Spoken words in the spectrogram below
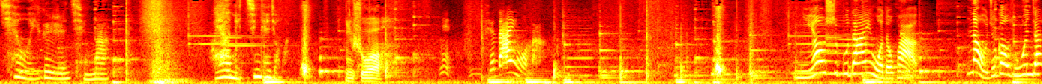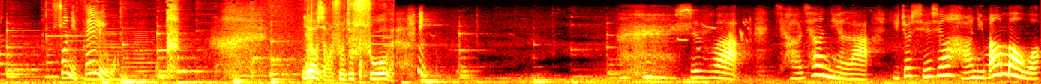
欠我一个人情吗？我要你今天就还。你说，你你先答应我嘛。你要是不答应我的话，那我就告诉温家，说你非礼我。你 要想说就说呗。你师傅，求求你了，你就行行好，你帮帮我。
